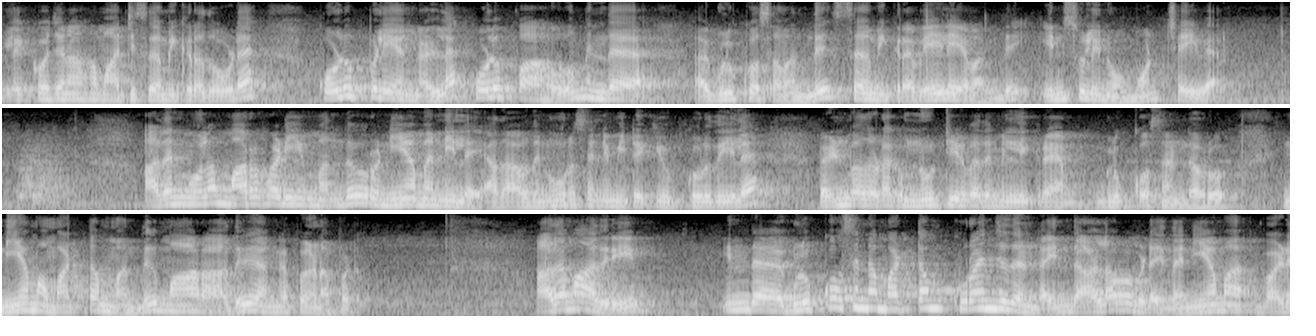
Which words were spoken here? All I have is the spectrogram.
கிளைக்கோஜனாக மாற்றி சேமிக்கிறதோட கொழுப்பிளியங்களில் கொழுப்பாகவும் இந்த குளுக்கோஸை வந்து சேமிக்கிற வேலையை வந்து இன்சுலின் ஹோமோன் செய்வார். அதன் மூலம் மறுபடியும் வந்து ஒரு நியம நிலை அதாவது நூறு சென்டிமீட்டர் கியூப் குருதியில் எண்பது தொடக்கம் நூற்றி இருபது மில்லிகிராம் குளுக்கோஸ் என்ற ஒரு நியம மட்டம் வந்து மாறாது அங்கே பேணப்படும். அதை மாதிரி இந்த குளுக்கோஸின் மட்டம் குறைஞ்சதுண்டா? இந்த அளவை விட இந்த நியம வட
